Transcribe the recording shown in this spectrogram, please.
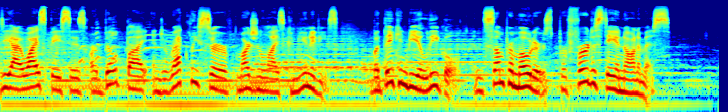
DIY spaces are built by and directly serve marginalized communities, but they can be illegal, and some promoters prefer to stay anonymous.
